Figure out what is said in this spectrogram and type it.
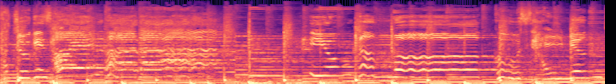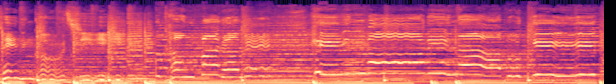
서쪽엔 서해바다. 용감 먹고 살면 되는 거지. 강바람에 흰 머리 나부끼고.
